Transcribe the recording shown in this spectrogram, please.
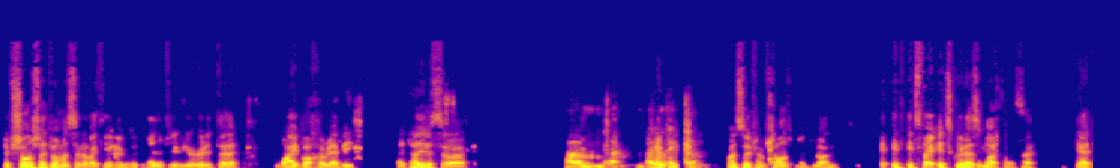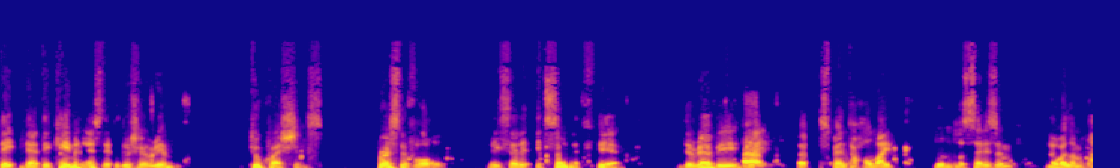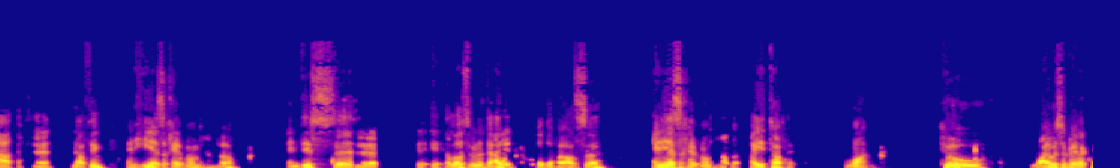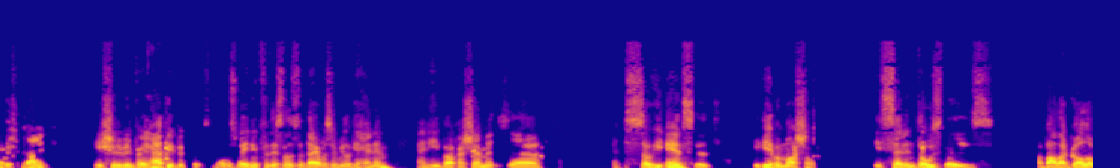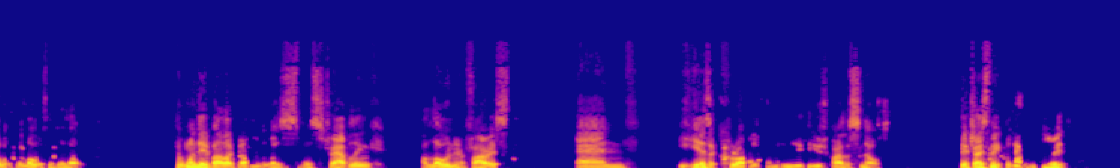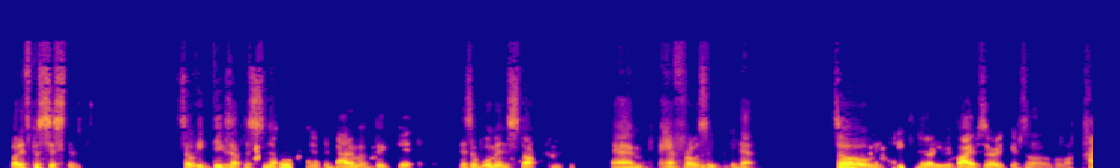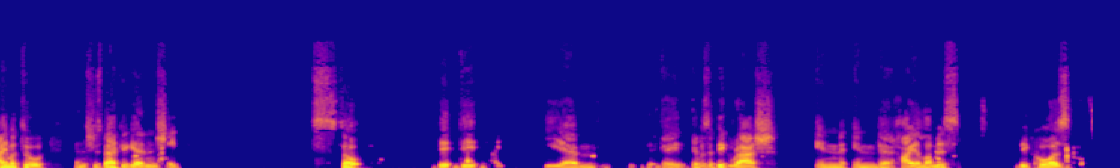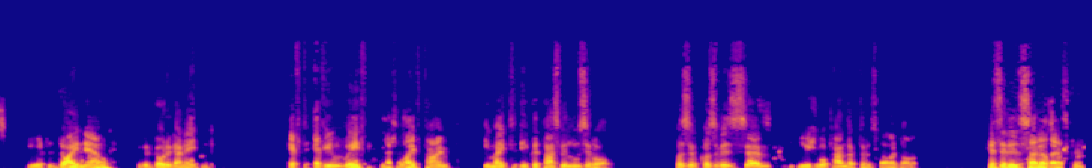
if Sean Shadroman said of, I think, I don't know if you, you heard it, uh, why Bacha Rebbe? I tell you this, or um, I don't think so. One search from Sean Shadron. It, it's very, it's good as a uh, that they that they came and asked the kedusha rim two questions. First of all, they said it, it's so not fair. The Rebbe uh, spent a whole life doing asceticism, no elam uh, nothing, and he has a chayv and this uh, Elazar diet also, and he has a chayv mamada. Ayitoch one, two. Why was it Ben Kodesh crying? He should have been very happy because what was waiting for this Elazar was a real Gehenim and he, Baruch Hashem, is. Uh, so he answered, he gave a marshal. He said in those days, a balagola was the lowest of the low. So one day, balagola was was traveling alone in a forest, and he hears a cry from underneath the huge pile of snow. Tries to make believe hear it, but it's persistent. So he digs up the snow, and at the bottom of a big pit there's a woman stuck, um, half frozen to death. So he takes her, he revives her, he gives her a little chaima to, and she's back again in shape. So the the the um they, there was a big rush in in the high alumnus because if he were to die now, he would go to Gan Eden. If if he would wait for a lifetime, he might he could possibly lose it all because of because of his um, usual conduct of his balagala. Because it is subtle ask him.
